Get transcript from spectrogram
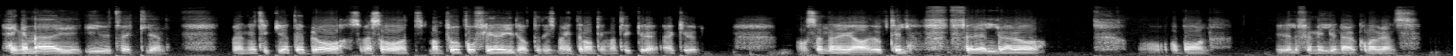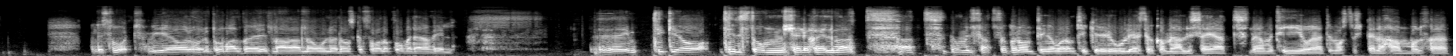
hänga med i, i utvecklingen. Men jag tycker att det är bra, som jag sa, att man provar på flera idrotter tills man hittar någonting man tycker är kul. Och sen är det ja, upp till föräldrar och, och, och barn, eller familjen där, att komma överens. Men det är svårt. Vi har, håller på med allt möjligt med och Ola och de ska få hålla på med det de vill. Eh, tycker jag, tills de känner själva att, att de vill satsa på någonting och vad de tycker är roligast. Jag kommer aldrig säga att när de är tio år att du måste spela handboll för att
